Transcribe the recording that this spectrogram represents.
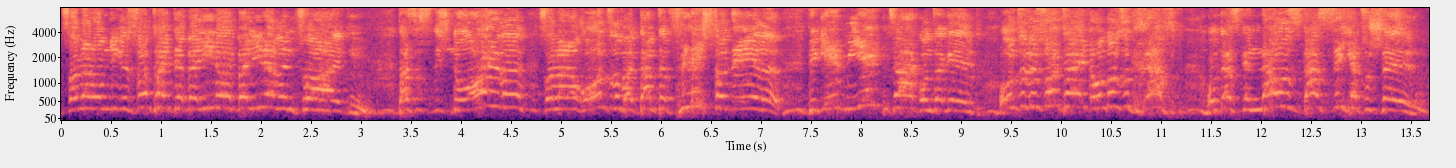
sondern um die Gesundheit der Berliner und Berlinerinnen zu erhalten. Das ist nicht nur eure, sondern auch unsere verdammte Pflicht und Ehre. Wir geben jeden Tag unser Geld, unsere Gesundheit und unsere Kraft, um das genau das sicherzustellen.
